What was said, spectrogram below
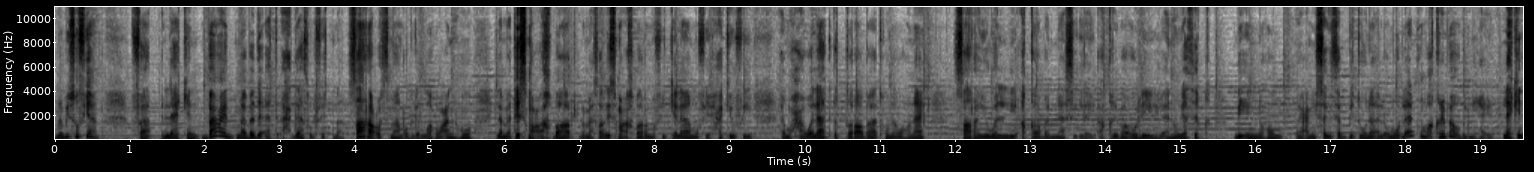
بن أبي سفيان. فلكن بعد ما بدأت أحداث الفتنة صار عثمان رضي الله عنه لما تسمع أخبار لما صار يسمع أخبار أنه في كلام وفي حكي وفي محاولات اضطرابات هنا وهناك صار يولي أقرب الناس إليه. أقرباء لي لأنه يثق بأنهم يعني سيثبتون الأمور لأنهم أقرباء بالنهاية، لكن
